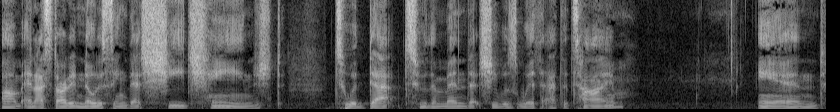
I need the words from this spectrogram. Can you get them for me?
Um, and I started noticing that she changed to adapt to the men that she was with at the time. And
